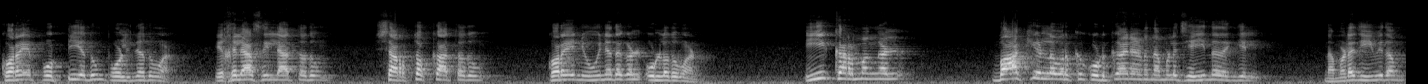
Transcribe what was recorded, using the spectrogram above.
കുറേ പൊട്ടിയതും പൊളിഞ്ഞതുമാണ്. ഇഖ്ലാസ് ഇല്ലാത്തതും ഷർത്തൊക്കാത്തതും കുറേ ന്യൂനതകൾ ഉള്ളതുമാണ്. ഈ കർമ്മങ്ങൾ ബാക്കിയുള്ളവർക്ക് കൊടുക്കാനാണ് നമ്മൾ ചെയ്യുന്നതെങ്കിൽ നമ്മുടെ ജീവിതം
